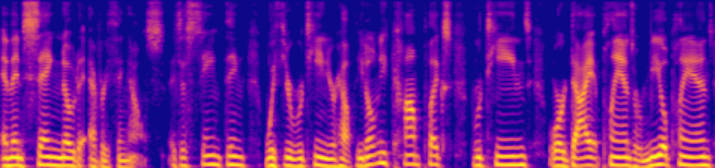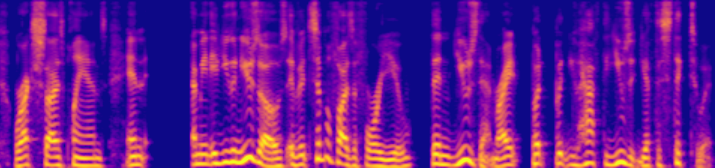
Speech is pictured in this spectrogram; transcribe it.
and then saying no to everything else. It's the same thing with your routine, your health. You don't need complex routines or diet plans or meal plans or exercise plans. And I mean, if you can use those, if it simplifies it for you, then use them, right? But but you have to use it. You have to stick to it.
